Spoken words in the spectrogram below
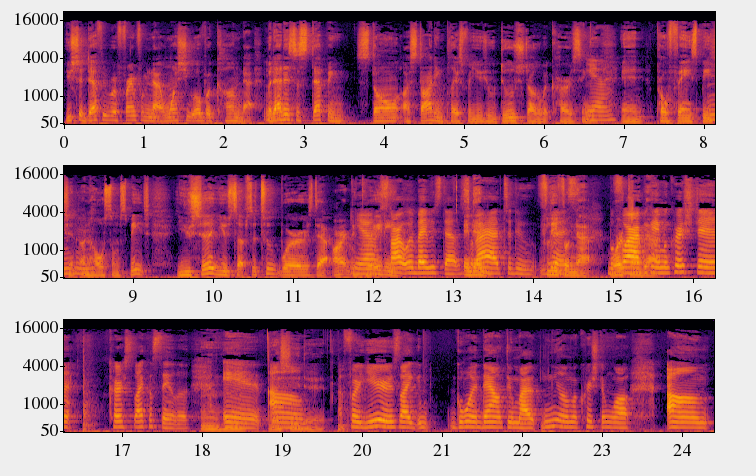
you should definitely refrain from that once you overcome that but mm-hmm. that is a stepping stone a starting place for you who do struggle with cursing yeah. and, and, profane speech and mm-hmm. unwholesome speech you should use substitute words that aren't degrading yeah, start with baby steps and what i had to do flee from that before i became that. a christian cursed like a sailor, mm-hmm. and um, for years, like going down through my you know my Christian walk, um,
